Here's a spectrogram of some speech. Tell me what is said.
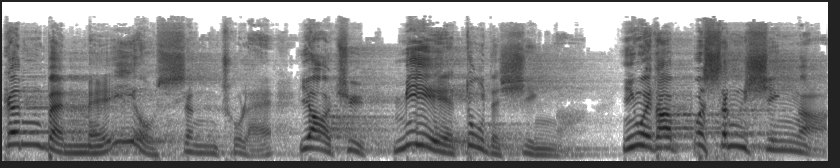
根本没有生出来要去灭度的心啊，因为它不生心啊，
